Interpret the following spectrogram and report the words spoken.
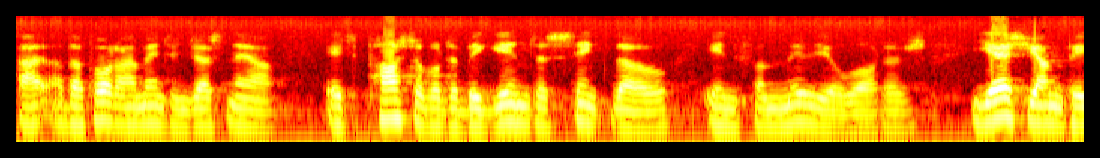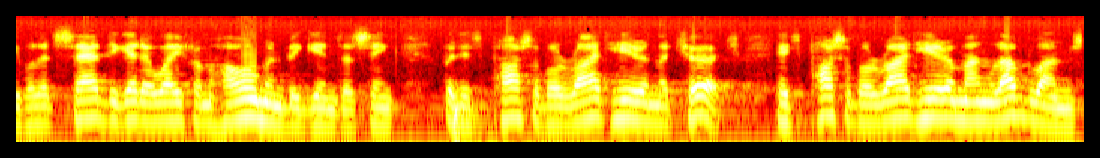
I, uh, the thought I mentioned just now. It's possible to begin to sink, though, in familiar waters. Yes, young people, it's sad to get away from home and begin to sink, but it's possible right here in the church. It's possible right here among loved ones.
